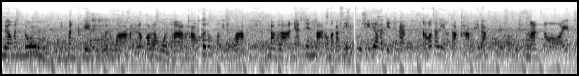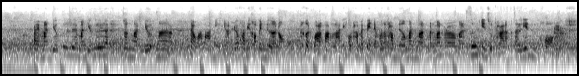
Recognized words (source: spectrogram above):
เนื้อมันนุ่ม มันเค็มมันหวานแล้วก็ละมุนมากนะคะคือต้องบอกนิดนึงว่าบางร้านเนี่ยเช่นร้านโอมากาเสะซูชิที่เราไปกินใช่ไหมเขาก็จะเรียงจากคำที่แบบมันน้อย ไปมันเยอะขึ้นเรื่อยๆมันเยอะขึ้นเรื่อยๆจนมันเยอะมาก แต่ว่าร้านนี้เนี่ยด้วยความที่เขาเป็นเนื้อเนาะถ้าเกิดว่าบางร้านที่เขาทำไม่เป็นเนี่ยเขาจะทำเนื้อมันๆมันๆมันๆมันซึ่งกินสุดท้ายแล้วมันจะเลี่ยนถึงคอไง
